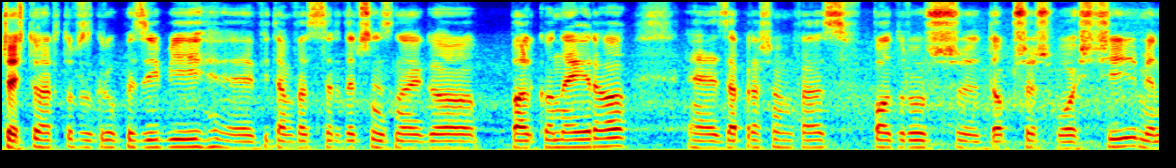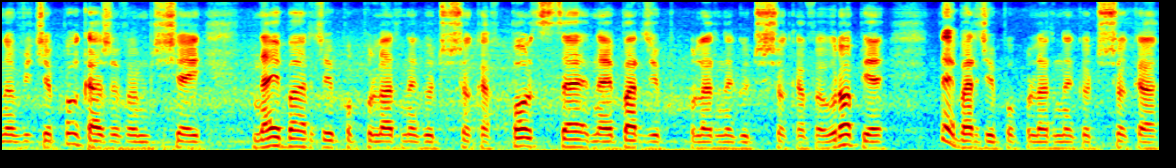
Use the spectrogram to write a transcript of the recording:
Cześć, tu Artur z grupy Zibi. E, Witam Was serdecznie z nowego Balconeiro. E, Zapraszam Was w podróż do przeszłości. Mianowicie pokażę Wam dzisiaj najbardziej popularnego G-Shocka w Polsce, najbardziej popularnego G-Shocka w Europie, najbardziej popularnego G-Shocka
